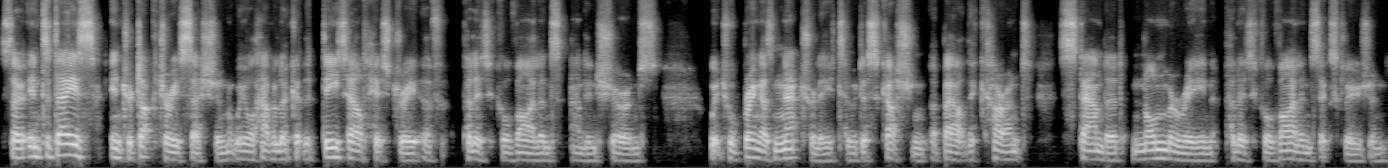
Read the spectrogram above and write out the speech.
So in today's introductory session, we will have a look at the detailed history of political violence and insurance, which will bring us naturally to a discussion about the current standard non-marine political violence exclusion,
